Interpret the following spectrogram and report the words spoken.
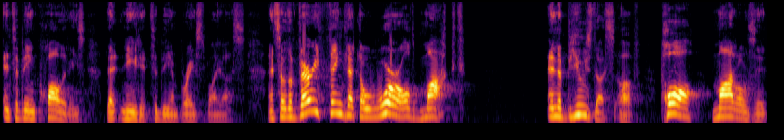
into being qualities that needed to be embraced by us. And so the very thing that the world mocked and abused us of, Paul models it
